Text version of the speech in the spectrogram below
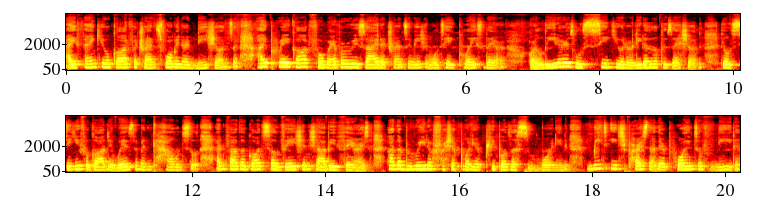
I thank you, God, for transforming our nations. I pray, God, for wherever we reside, a transformation will take place there. Our leaders will seek you and our leaders of possession. They'll seek you for godly wisdom and counsel. And Father God, salvation shall be theirs. Father, breathe afresh upon your people this morning. Meet each person at their point of need.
